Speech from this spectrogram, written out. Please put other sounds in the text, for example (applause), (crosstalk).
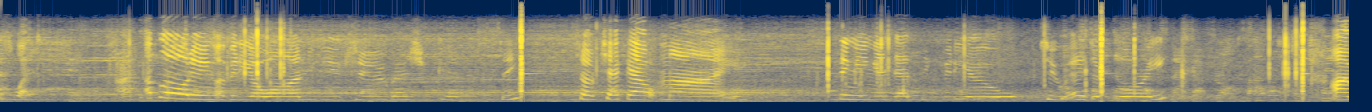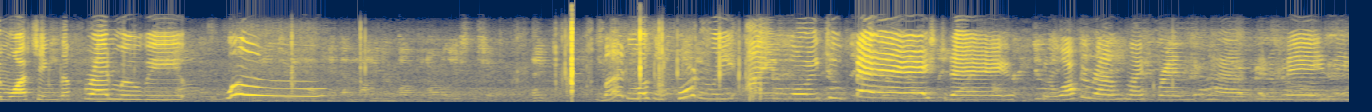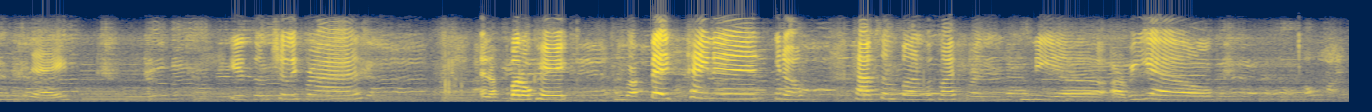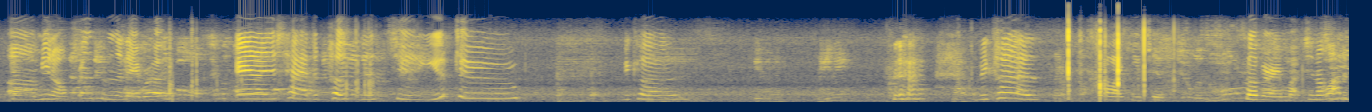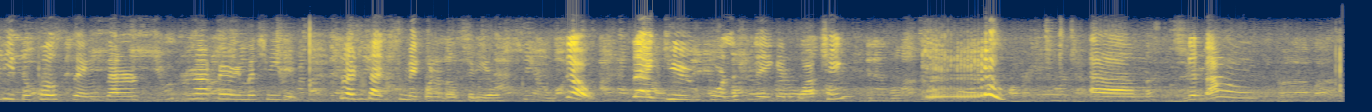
Guess what? I'm uploading a video on YouTube, as you can see. So check out my singing and dancing video to Edge of Glory. I'm watching the Fred movie. Woo! But most importantly, I am going to Beige today. Gonna walk around with my friends and have an amazing day. Some chili fries and a funnel cake. Some our face painted. You know, have some fun with my friends Nia, Ariel, um, you know, friends from the neighborhood. And I just had to post this to YouTube because (laughs) because I like YouTube so very much. And a lot of people post things that are not very much needed. So I decided to make one of those videos. So, thank you for listening and watching. Um, goodbye.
